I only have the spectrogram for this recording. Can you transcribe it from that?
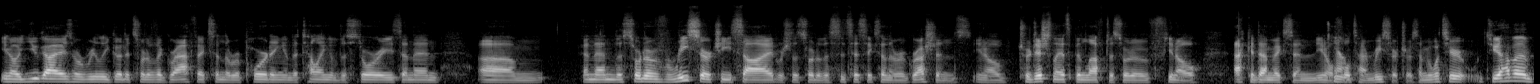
You know, you guys are really good at sort of the graphics and the reporting and the telling of the stories, and then um, and then the sort of researchy side, which is sort of the statistics and the regressions, you know, traditionally it's been left to sort of, you know, academics and, you know, yeah. full-time researchers. I mean, what's your, do you have a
